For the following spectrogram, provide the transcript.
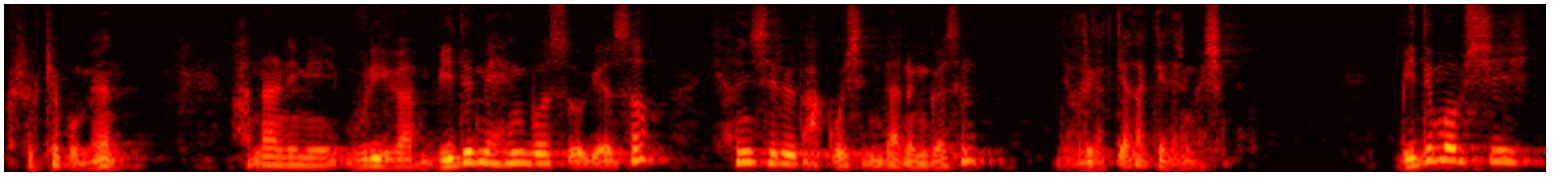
그렇게 보면 하나님이 우리가 믿음의 행보 속에서 현실을 바꾸신다는 것을 우리가 깨닫게 되는 것입니다. 믿음 없이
